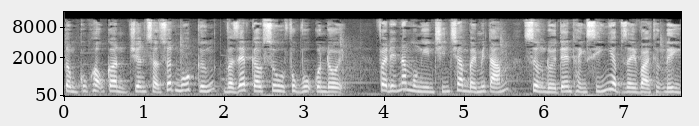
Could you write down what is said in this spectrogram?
Tổng cục Hậu cần chuyên sản xuất mũ cứng và dép cao su phục vụ quân đội. Phải đến năm 1978, xưởng đổi tên thành xí nghiệp giày vải Thượng Đình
